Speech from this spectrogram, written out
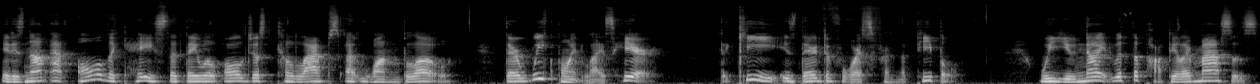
It is not at all the case that they will all just collapse at one blow. Their weak point lies here. The key is their divorce from the people. We unite with the popular masses.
